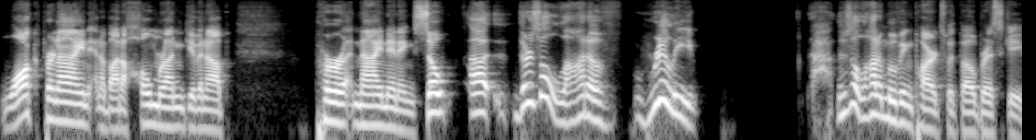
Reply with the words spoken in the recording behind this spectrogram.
walk per nine, and about a home run given up per nine innings. So uh, there's a lot of really there's a lot of moving parts with Beau Brieske.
